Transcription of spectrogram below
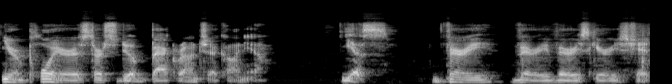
your employer starts to do a background check on you. Yes, very, very, very scary shit.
